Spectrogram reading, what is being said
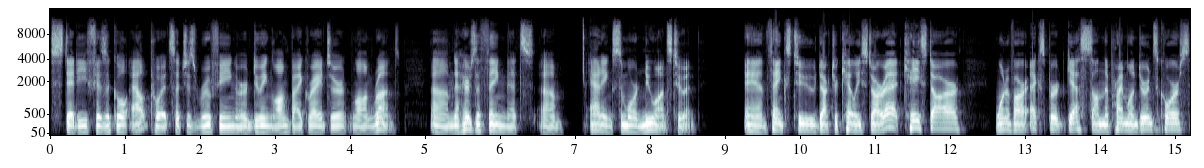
steady physical output, such as roofing or doing long bike rides or long runs. Um, now, here's the thing that's um, adding some more nuance to it. And thanks to Dr. Kelly Starrett, K Star, one of our expert guests on the Primal Endurance course,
